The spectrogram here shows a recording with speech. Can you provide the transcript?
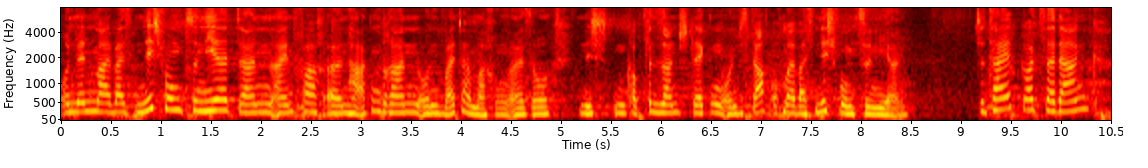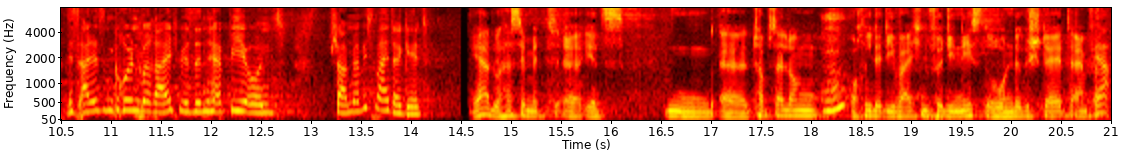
Und wenn mal was nicht funktioniert, dann einfach einen Haken dran und weitermachen. Also nicht den Kopf in den Sand stecken und es darf auch mal was nicht funktionieren. Zurzeit, Gott sei Dank, ist alles im grünen Bereich. Wir sind happy und schauen mal, wie es weitergeht. Ja, du hast ja mit äh, jetzt äh, Top-Salon mhm. auch wieder die Weichen für die nächste Runde gestellt, einfach ja.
